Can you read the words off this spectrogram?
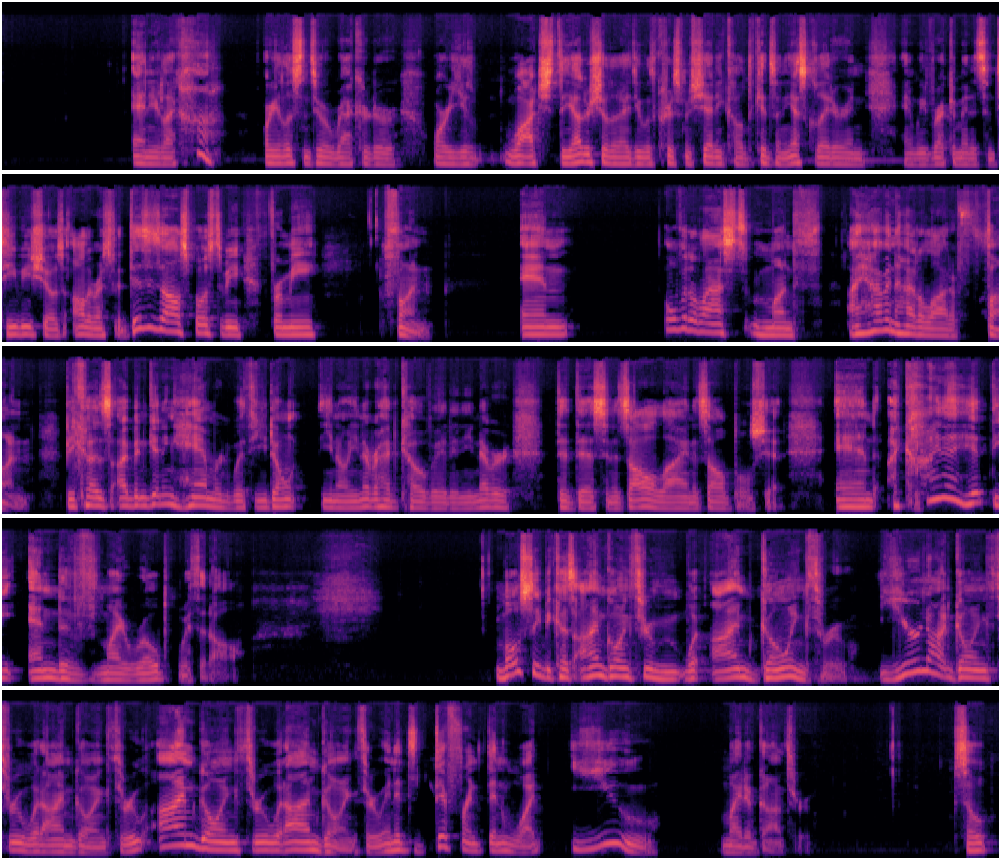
and you're like, huh, or you listen to a record or or you watch the other show that I do with Chris Machete called Kids on the Escalator and and we've recommended some TV shows, all the rest of it. This is all supposed to be for me fun. And over the last month, I haven't had a lot of fun because I've been getting hammered with you don't, you know, you never had COVID and you never did this and it's all a lie and it's all bullshit. And I kind of hit the end of my rope with it all. Mostly because I'm going through what I'm going through you're not going through what I'm going through. I'm going through what I'm going through, and it's different than what you might have gone through. So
